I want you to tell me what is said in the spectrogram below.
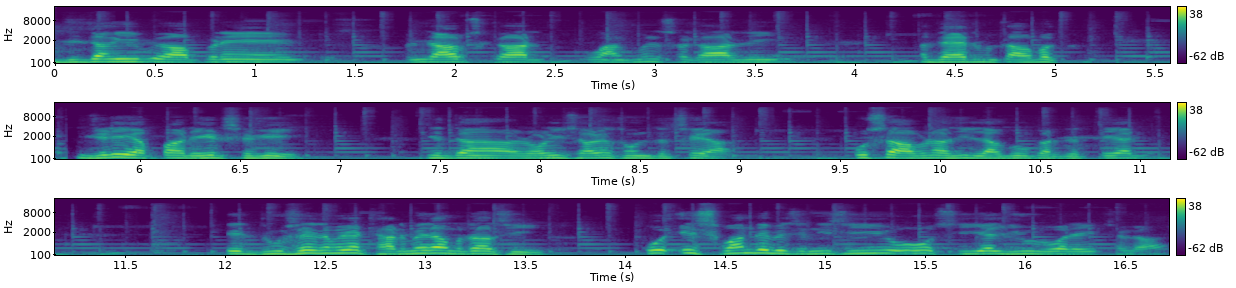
ਜਿੱਦਾਂ ਕਿ ਆਪਣੇ ਪੰਜਾਬ ਸਰਕਾਰ ਭਗਵੰਤ ਸਰਕਾਰ ਦੀ ਹਦਾਇਤ ਮੁਤਾਬਕ ਜਿਹੜੇ ਆਪਾਂ ਰੇਟ ਸੀਗੇ ਜਿੱਦਾਂ ਰੌਲੀ ਸਾਹਿਬ ਨੇ ਤੁਹਾਨੂੰ ਦੱਸਿਆ ਉਸ ਹਿਸਾਬ ਨਾਲ ਅਸੀਂ ਲਾਗੂ ਕਰ ਦਿੱਤੇ ਅੱਜ ਤੇ ਦੂਸਰੇ ਨੰਬਰ 98 ਦਾ ਮਤਾ ਸੀ ਉਹ ਇਸ ਸੰਬੰਧ ਦੇ ਵਿੱਚ ਨਹੀਂ ਸੀ ਉਹ ਸੀਐਲਯੂ ਬਾਰੇ ਸੀਗਾ।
